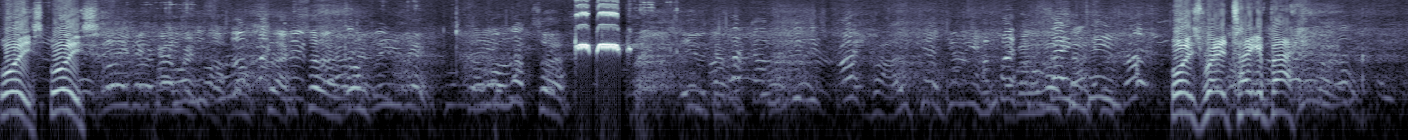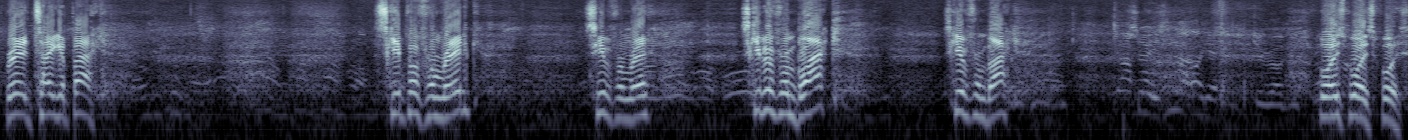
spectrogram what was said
Boys, boys. Boys, red, take it back. Red, take it back. Skipper from red. Skipper from red. Skipper from black. Skipper from black. Boys, boys, boys.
